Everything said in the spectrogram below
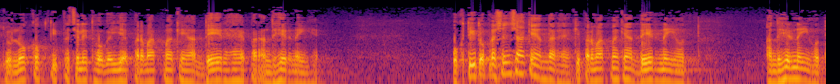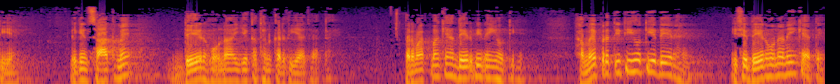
जो लोकोक्ति प्रचलित हो गई है, परमात्मा के यहाँ देर है पर अंधेर नहीं है। उक्ति तो प्रशंसा के अंदर है कि परमात्मा के यहाँ देर नहीं हो, अंधेर नहीं होती है। लेकिन साथ में देर होना ये कथन कर दिया जाता है। परमात्मा के यहाँ देर भी नहीं होती है। हमें प्रतीति होती है, देर है। इसे देर होना नहीं कहते।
